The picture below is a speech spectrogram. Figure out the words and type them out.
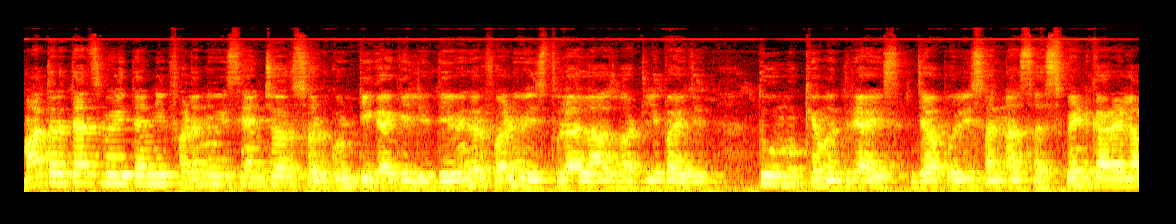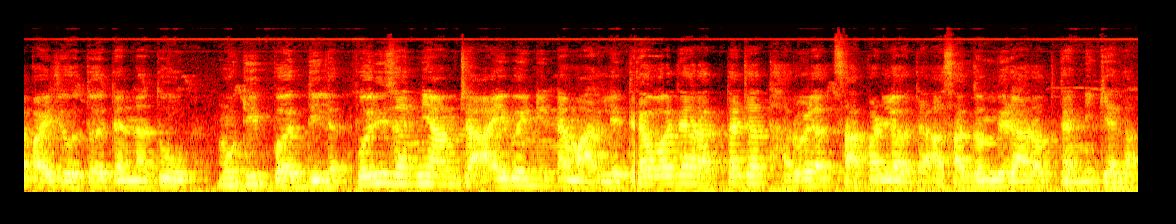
मात्र त्याच वेळी त्यांनी फडणवीस यांच्यावर सडकून टीका केली. देवेंद्र फडणवीस तुला लाज वाटली पाहिजे. तू मुख्यमंत्री आहेस. ज्या पोलिसांना सस्पेंड करायला पाहिजे होतं त्यांना तू मोठी पद दिलं. पोलिसांनी आमच्या आई बहिणींना मारले. तेव्हा त्या रक्ताच्या थारोळ्यात सापडल्या होत्या असा गंभीर आरोप त्यांनी केला.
